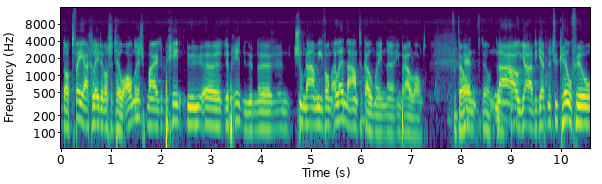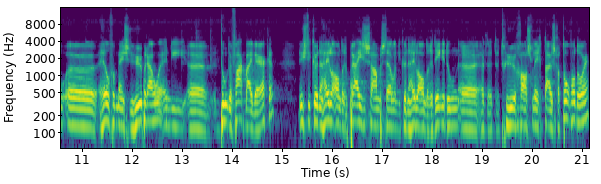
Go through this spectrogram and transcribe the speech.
dat twee jaar geleden was het heel anders. Maar er begint nu, uh, er begint nu een, uh, een, tsunami van ellende aan te komen in, uh, in Brouwland. Vertel, En, vertel, vertel, nou vertel. ja, je hebt natuurlijk heel veel, eh, heel veel mensen die huur brouwen. En die eh, doen er vaak bij werken. Dus die kunnen hele andere prijzen samenstellen. Die kunnen hele andere dingen doen. Eh, het, het, het huur, gas, licht thuis gaat toch wel door.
